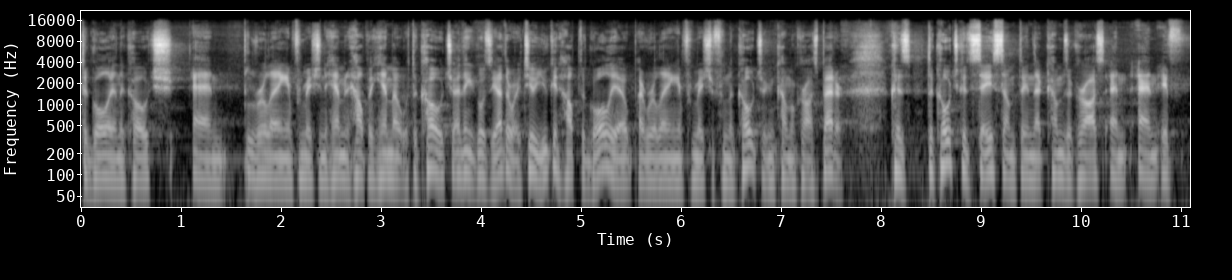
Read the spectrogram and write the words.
the goalie and the coach and relaying information to him and helping him out with the coach. I think it goes the other way too. You can help the goalie out by relaying information from the coach. It can come across better because the coach could say something that comes across, and and if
